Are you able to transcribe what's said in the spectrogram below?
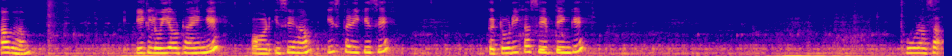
अब हम एक लोहिया उठाएँगे और इसे हम इस तरीके से कटोरी का सेप देंगे। थोड़ा सा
